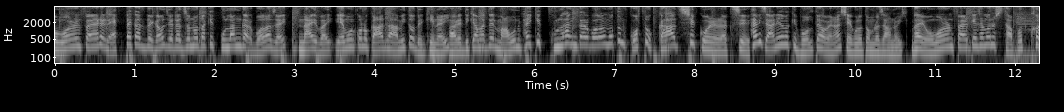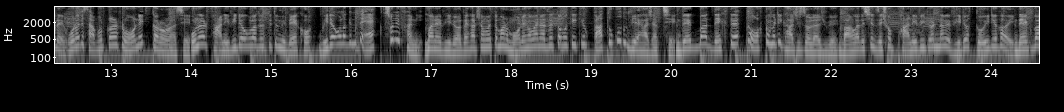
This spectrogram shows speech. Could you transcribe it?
ওমরন ফায়ারের একটা কাজ দেখাও, যেটার জন্য তাকে কুলাঙ্গার বলা যায়। নাই ভাই, এমন কোনো কাজ আমি তো দেখি নাই। আর এদিকে আমাদের মামুন ভাইকে কুলাঙ্গার বলার মতন কত কাজ সে করে রাখছে। আমি জানি আমাকে বলতে হবে না, সেগুলো তোমরা জানোই। ভাই, ওমরন ফায়ারকে যে মানুষ সাপোর্ট করে, ওনাকে সাপোর্ট করার অনেক কারণ আছে। ওনার ফানি ভিডিওগুলো যদি তুমি দেখো, ভিডিওগুলো কিন্তু অ্যাকচুয়ালি ফানি মানে ভিডিও দেখার সময় তোমার মনে হবে না যে তোমাকে কেউ কাতুকুতু দিয়ে হাসাচ্ছে। দেখবা, দেখতে একটা অটোমেটিক হাসি চলে আসবে। বাংলাদেশে যেসব ফানি ভিডিওর নামে ভিডিও তৈরি হয়, দেখবা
